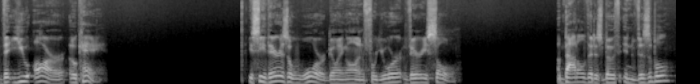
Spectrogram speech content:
that you are okay. You see, there is a war going on for your very soul, a battle that is both invisible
